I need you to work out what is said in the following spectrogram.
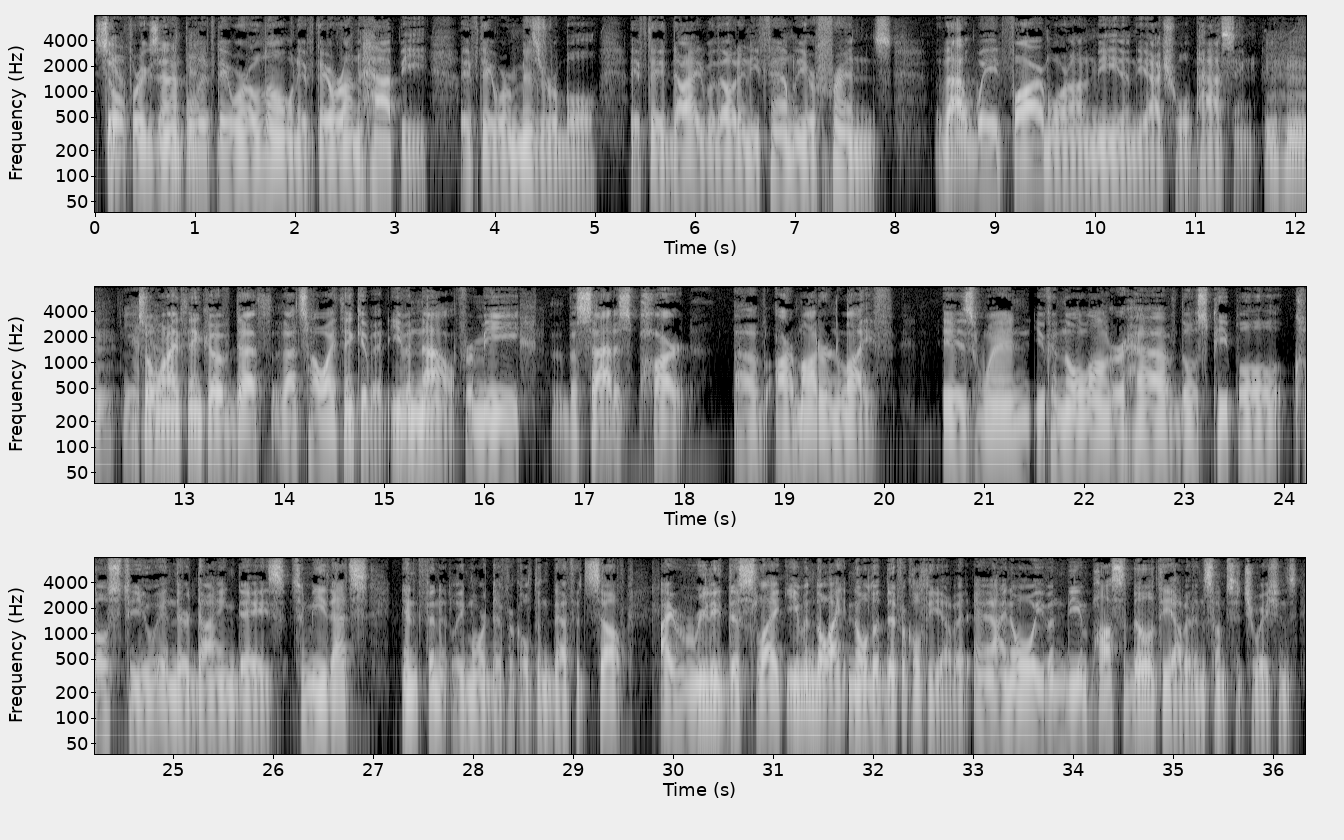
So, Yeah. for example, if they were alone, if they were unhappy, if they were miserable, if they died without any family or friends, that weighed far more on me than the actual passing. Mm-hmm. Yeah. So when I think of death, that's how I think of it. Even now, for me, the saddest part of our modern life is when you can no longer have those people close to you in their dying days. To me, that's infinitely more difficult than death itself. I really dislike, even though I know the difficulty of it and I know even the impossibility of it in some situations,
